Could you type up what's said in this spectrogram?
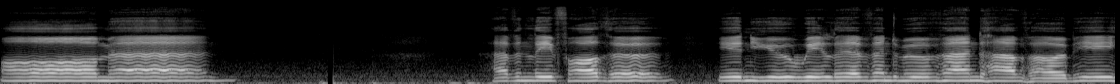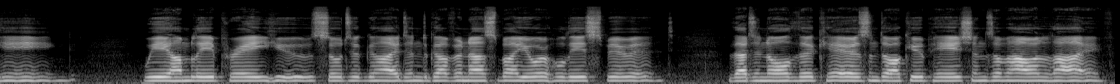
Amen. Heavenly Father, In you we live and move and have our being. We humbly pray you so to guide and govern us by your Holy Spirit, that in all the cares and occupations of our life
